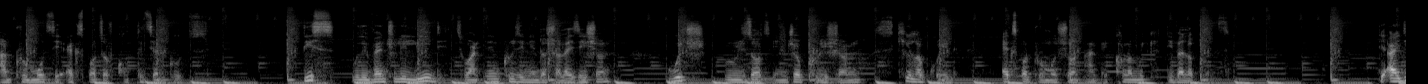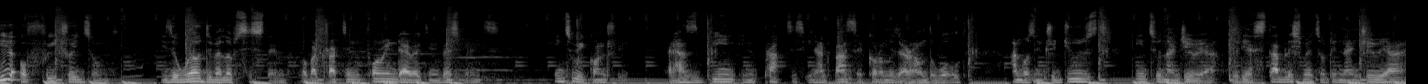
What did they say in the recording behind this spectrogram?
and promote the export of completed goods. This will eventually lead to an increase in industrialization, which will result in job creation, skill upgrade, export promotion, and economic development. The idea of free trade zones is a well developed system of attracting foreign direct investments into a country that has been in practice in advanced economies around the world and was introduced into Nigeria with the establishment of the Nigeria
